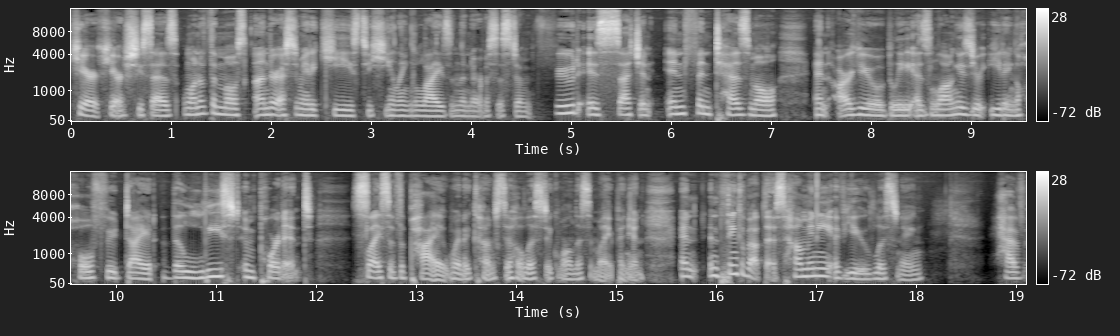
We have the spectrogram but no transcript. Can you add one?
Here, here. She says, one of the most underestimated keys to healing lies in the nervous system. Food is such an infinitesimal and arguably, as long as you're eating a whole food diet, the least important slice of the pie when it comes to holistic wellness, in my opinion. And and think about this. How many of you listening have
